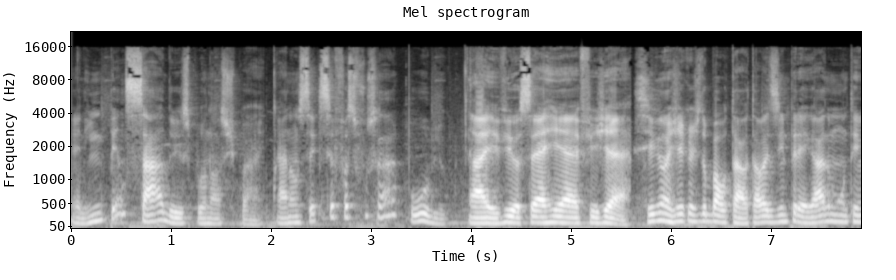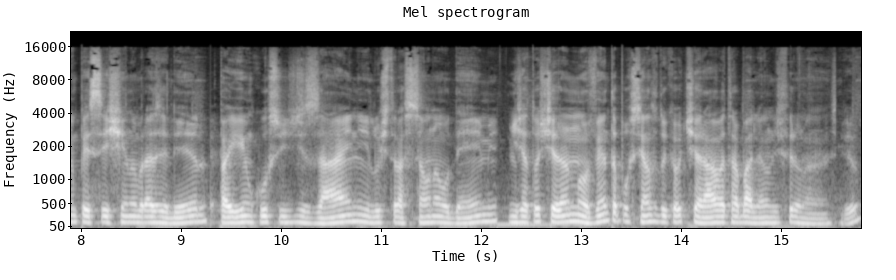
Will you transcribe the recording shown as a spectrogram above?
Era impensado isso por nossos pais. A não ser que você fosse funcionário público. Aí, viu? CRF, já. Sigam as dicas do Baltar. Eu tava desempregado, montei um PC chino brasileiro, paguei um curso de design, ilustração na Udemy e já tô tirando 90% do que eu tirava trabalhando de freelance, viu?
